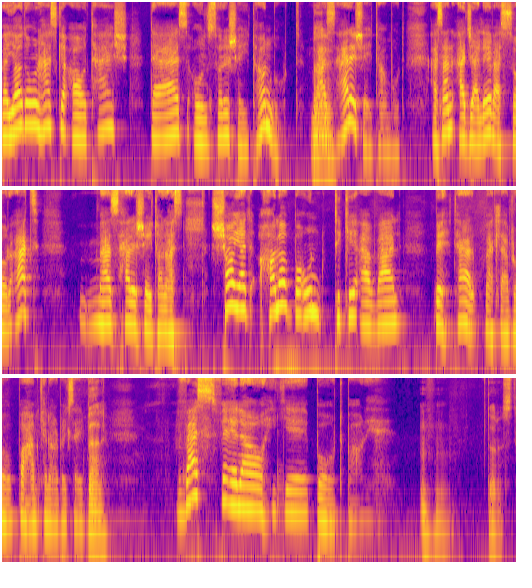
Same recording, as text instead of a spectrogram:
و یادمون هست که آتش دست عنصر شیطان بود. بله. مظهر شیطان بود. اصلا عجله و سرعت مظهر شیطان است. شاید حالا با اون تیکه اول بهتر مطلب رو با هم کنار بگذاریم. بله. وصف الهی بردباریه درست.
